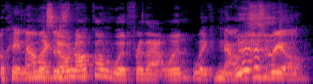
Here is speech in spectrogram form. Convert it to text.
okay, now I'm like, this don't is knock on wood for that one. like now this is real.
